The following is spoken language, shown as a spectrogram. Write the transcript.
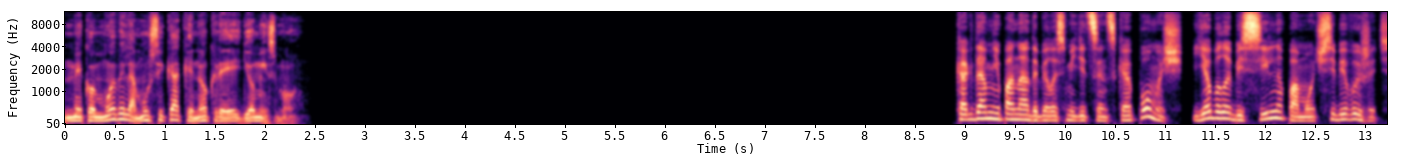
Me conmueve la música que no creé yo mismo. Когда мне понадобилась медицинская помощь, я была бессильна помочь себе выжить.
